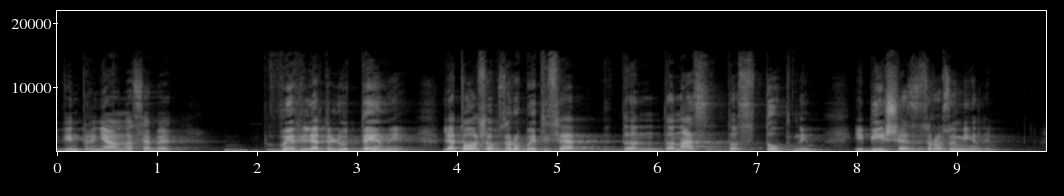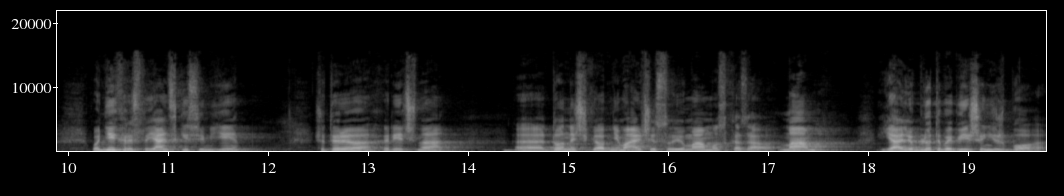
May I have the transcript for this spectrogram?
Він прийняв на себе вигляд людини для того, щоб зробитися до, нас доступним і більше зрозумілим. В одній християнській сім'ї чотирирічна донечка, обнімаючи свою маму, сказала: Мама, я люблю тебе більше, ніж Бога.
